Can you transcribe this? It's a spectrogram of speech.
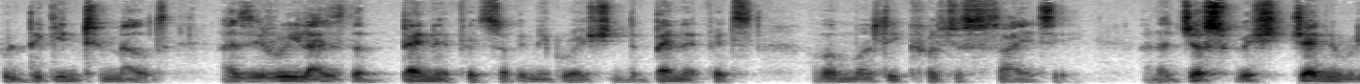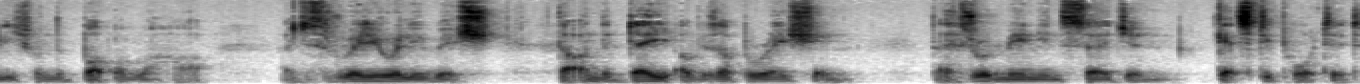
will begin to melt as he realizes the benefits of immigration, the benefits of a multicultural society. And I just wish, genuinely from the bottom of my heart, I just really, really wish that on the day of his operation, that his Romanian surgeon gets deported.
